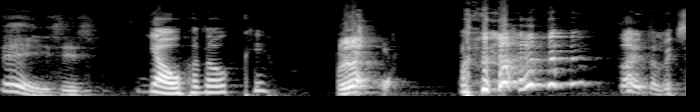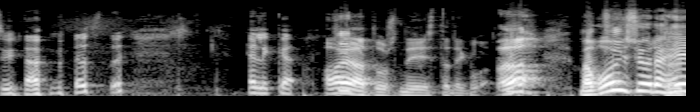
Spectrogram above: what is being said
Ei siis. jauhotoukki. Toi tuli sydämestä. Elikkä Ajatus niistä. Niin kuin, äh! Mä voin syödä Toi- toi-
